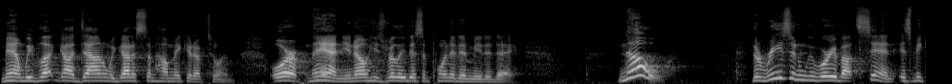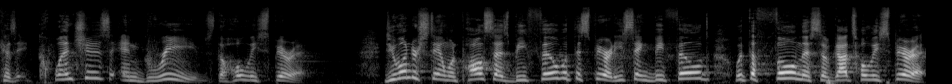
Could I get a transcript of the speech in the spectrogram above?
man, we've let God down and we got to somehow make it up to Him. Or, man, you know, He's really disappointed in me today. No. The reason we worry about sin is because it quenches and grieves the Holy Spirit. Do you understand when Paul says, be filled with the Spirit? He's saying, be filled with the fullness of God's Holy Spirit.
